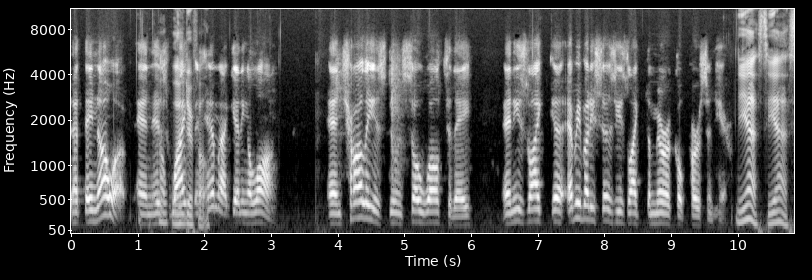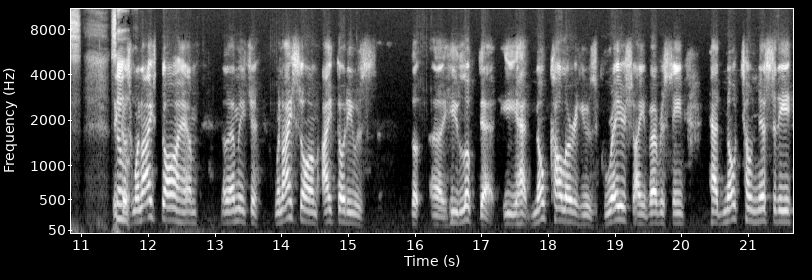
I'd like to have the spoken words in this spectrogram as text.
that they know of and his wife wonderful. and him are getting along and charlie is doing so well today and he's like uh, everybody says he's like the miracle person here. Yes. Yes. because So when i saw him let me just when i saw him i thought he was the uh, he looked dead. He had no color. He was grayish i've ever seen. Had no tonicity.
